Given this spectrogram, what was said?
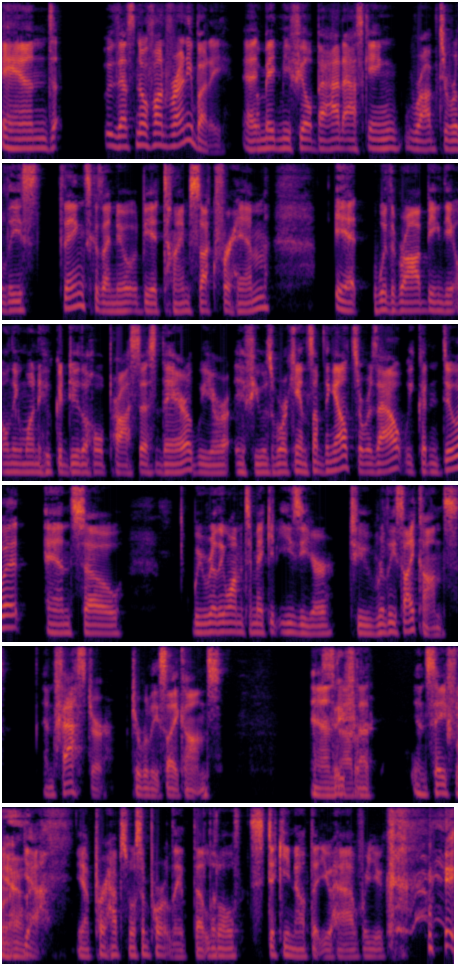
and that's no fun for anybody and it made me feel bad asking Rob to release things because I knew it would be a time suck for him it with Rob being the only one who could do the whole process there. We were if he was working on something else or was out, we couldn't do it. And so we really wanted to make it easier to release icons and faster to release icons. And uh, that and safer. Yeah. Yeah. yeah. Perhaps most importantly, that little sticky note that you have where you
